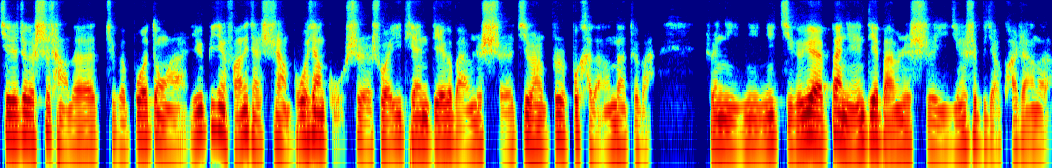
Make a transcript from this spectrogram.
其实这个市场的这个波动啊，因为毕竟房地产市场不会像股市说一天跌个百分之十，基本上不是不可能的，对吧？说你你你几个月半年跌百分之十已经是比较夸张的了。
